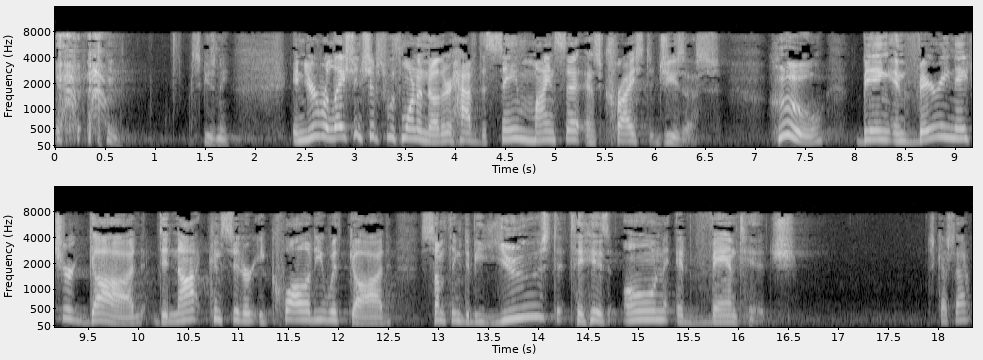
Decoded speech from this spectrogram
Excuse me. In your relationships with one another, have the same mindset as Christ Jesus who, being in very nature God, did not consider equality with God something to be used to his own advantage. You catch that?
